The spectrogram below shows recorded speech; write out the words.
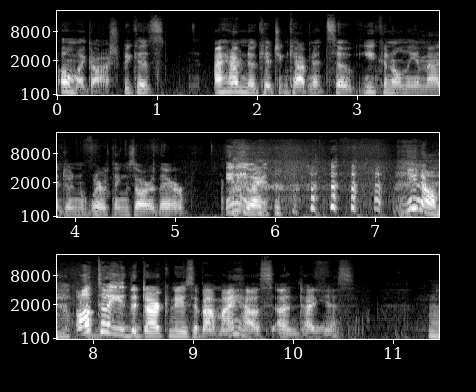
oh my gosh, because I have no kitchen cabinet, so you can only imagine where things are there. Anyway, you know, I'll tell you the dark news about my house untidiness. Hmm.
